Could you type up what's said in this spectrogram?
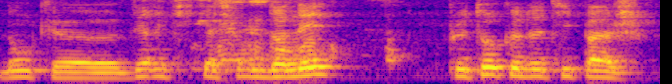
donc euh, vérification de données, plutôt que de typage.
